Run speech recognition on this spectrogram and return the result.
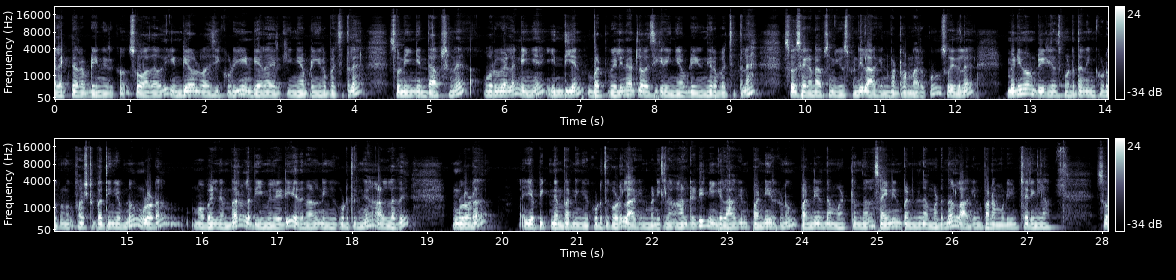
elector அப்படின்னு இருக்கும். ஸோ அதாவது இந்தியாவில் வசிக்கக்கூடிய இந்தியராக இருக்கீங்க அப்படிங்கிற பட்சத்தில் ஸோ நீங்கள் இந்த ஆப்ஷனு ஒருவேளை நீங்கள் இந்தியன் பட் வெளிநாட்டில் வசிக்கிறீங்க அப்படிங்கிற பட்சத்தில் ஸோ செகண்ட் ஆப்ஷன் யூஸ் பண்ணி லாகின் பண்ணுற மாதிரி இருக்கும். ஸோ இதில் மினிமம் டீட்டெயில்ஸ் மட்டும் தான் நீங்கள் கொடுக்கணும். ஃபஸ்ட்டு பார்த்தீங்க அப்படின்னா உங்களோட மொபைல் நம்பர் அல்லது இமெயில் ஐடி எதனாலும் நீங்கள் கொடுத்துங்க அல்லது உங்களோட எபிக் நம்பர் நீங்கள் கொடுத்து கூட லாகின் பண்ணிக்கலாம். ஆல்ரெடி நீங்கள் லாகின் பண்ணியிருக்கணும். பண்ணியிருந்தால் மட்டும்தான் சைன்இன் பண்ணியிருந்தால் மட்டும்தான் லாகின் பண்ண முடியும். சரிங்களா? ஸோ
